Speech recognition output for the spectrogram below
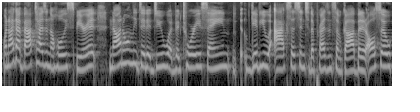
when I got baptized in the holy spirit not only did it do what Victoria is saying give you access into the presence of God, but it also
